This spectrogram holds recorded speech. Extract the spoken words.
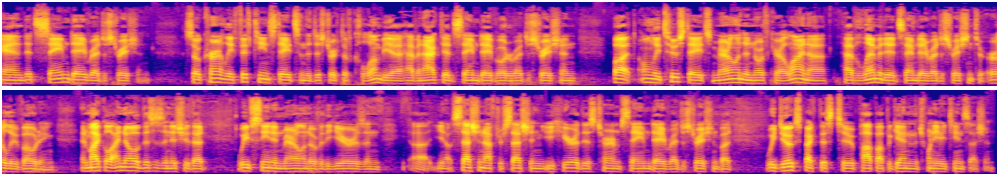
and it's same day registration. So currently, 15 states in the District of Columbia have enacted same day voter registration, but only two states, Maryland and North Carolina, have limited same day registration to early voting. And Michael, I know this is an issue that we've seen in Maryland over the years, and uh, you know, session after session, you hear this term same day registration, but we do expect this to pop up again in the 2018 session.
